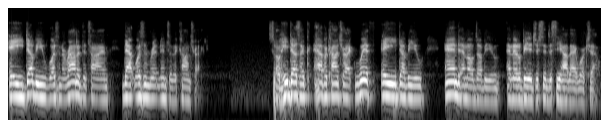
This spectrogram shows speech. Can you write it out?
AEW wasn't around at the time, that wasn't written into the contract. So he does ha- have a contract with AEW and MLW, and it'll be interesting to see how that works out.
